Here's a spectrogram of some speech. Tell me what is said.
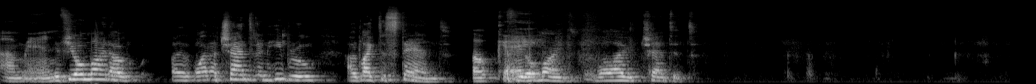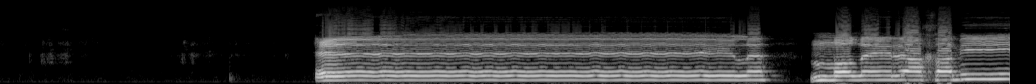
Amen. If you don't mind, I, would, I want to chant it in Hebrew. I would like to stand, Okay. if you don't mind, while I chant it. אל מולי רחמים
